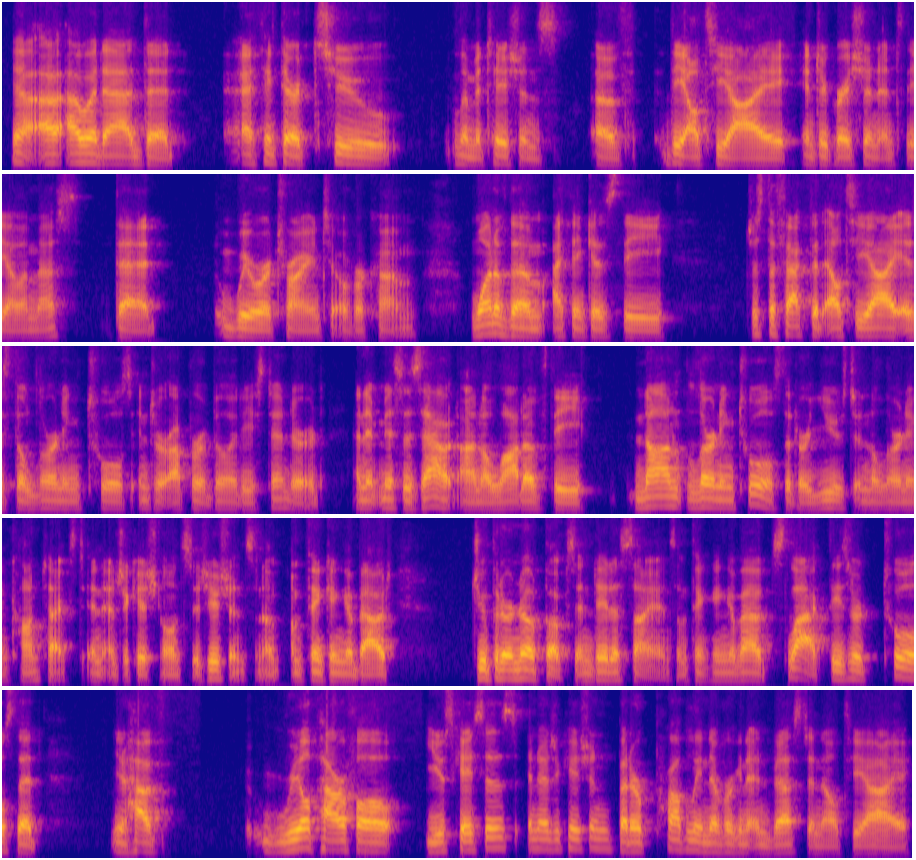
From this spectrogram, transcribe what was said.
Yeah, I, I, would add that I think there are two limitations of the LTI integration into the LMS that we were trying to overcome. One of them, I think, is the just the fact that LTI is the learning tools interoperability standard, and it misses out on a lot of the non-learning tools that are used in the learning context in educational institutions. And I'm, I'm thinking about Jupyter Notebooks in data science. I'm thinking about Slack. These are tools that you know have real powerful use cases in education, but are probably never going to invest in LTI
